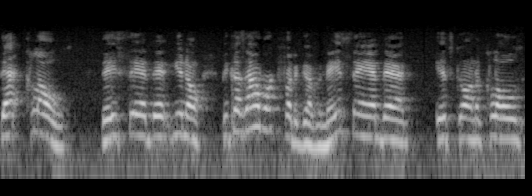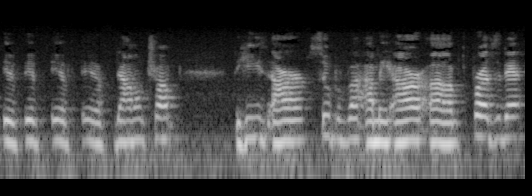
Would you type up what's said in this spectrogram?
that closed. They said that, you know, because I work for the government, they saying that it's going to close if, if, if, if Donald Trump, he's our supervisor, I mean, our uh, president.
